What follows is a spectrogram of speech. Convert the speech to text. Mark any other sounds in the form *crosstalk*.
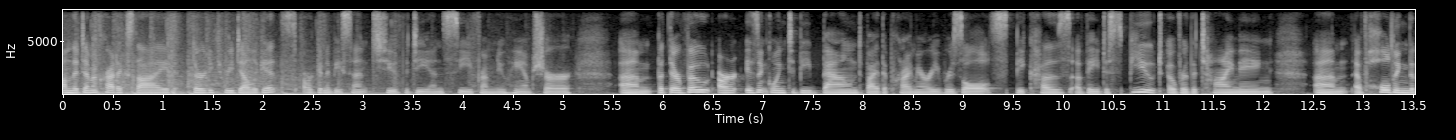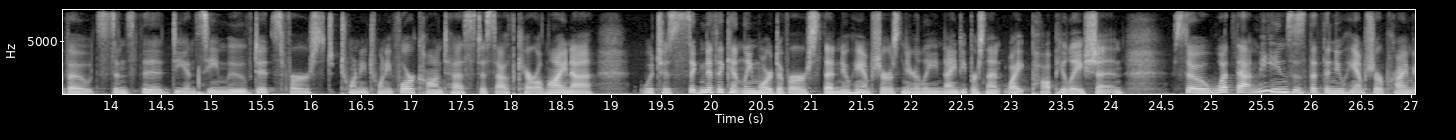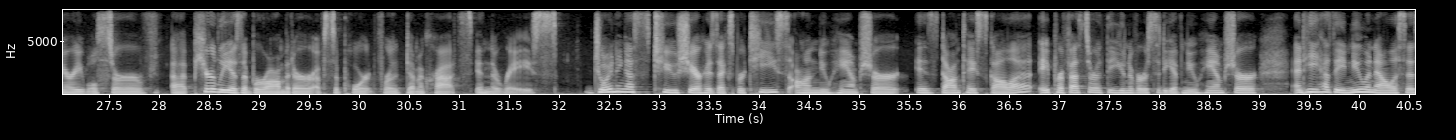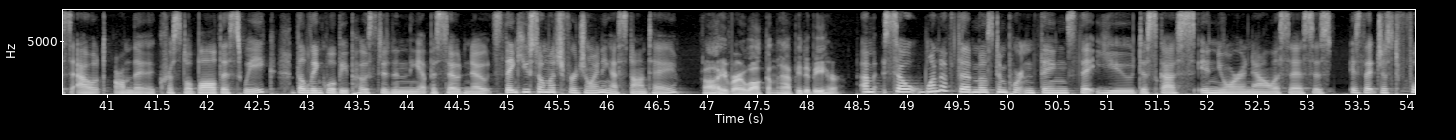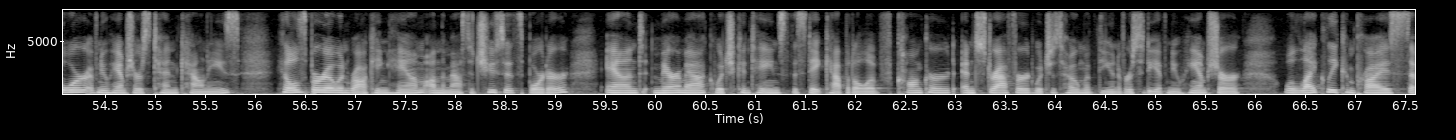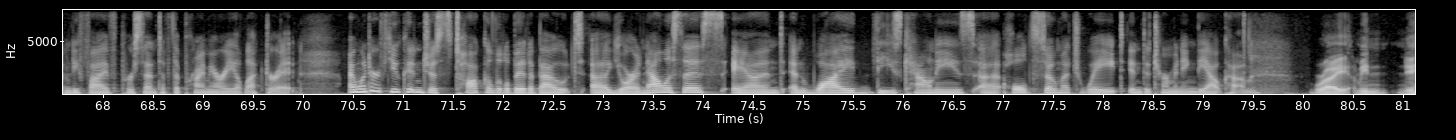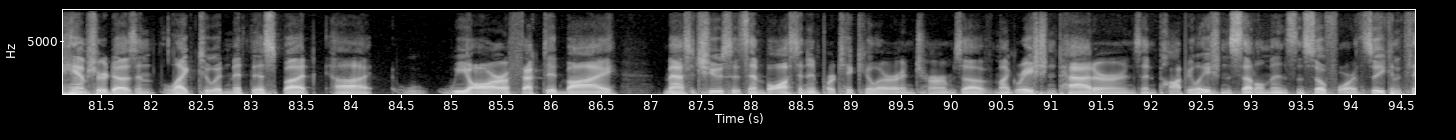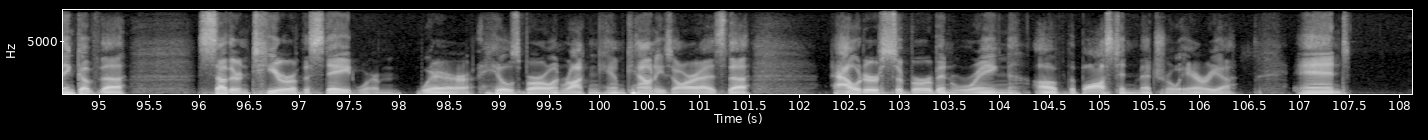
On the Democratic side, 33 delegates are going to be sent to the DNC from New Hampshire. Um, but their vote are, isn't going to be bound by the primary results because of a dispute over the timing um, of holding the votes since the DNC moved its first 2024 contest to South Carolina, which is significantly more diverse than New Hampshire's nearly 90% white population. So, what that means is that the New Hampshire primary will serve uh, purely as a barometer of support for Democrats in the race. Joining us to share his expertise on New Hampshire is Dante Scala, a professor at the University of New Hampshire, and he has a new analysis out on the crystal ball this week. The link will be posted in the episode notes. Thank you so much for joining us, Dante. Oh, you're very welcome. Happy to be here. Um, so, one of the most important things that you discuss in your analysis is is that just four of New Hampshire's ten counties, Hillsborough and Rockingham on the Massachusetts border, and Merrimack, which contains the state capital of Concord, and Strafford, which is home of the University of New Hampshire, will likely comprise 75% of the primary electorate. I wonder if you can just talk a little bit about uh, your analysis and and why these counties uh, hold so much weight in determining the outcome. Right. I mean, New Hampshire doesn't like to admit this, but uh, we are affected by Massachusetts and Boston in particular in terms of migration patterns and population settlements and so forth. So you can think of the southern tier of the state where where Hillsborough and Rockingham counties are as the outer suburban ring of the Boston metro area. And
